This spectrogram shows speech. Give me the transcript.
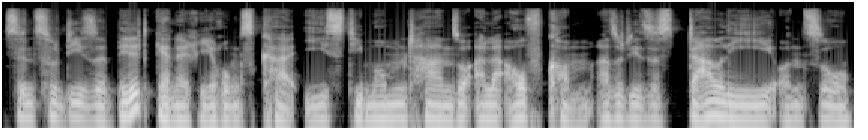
sind so diese Bildgenerierungs-KIs, die momentan so alle aufkommen. Also dieses DALI und so.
